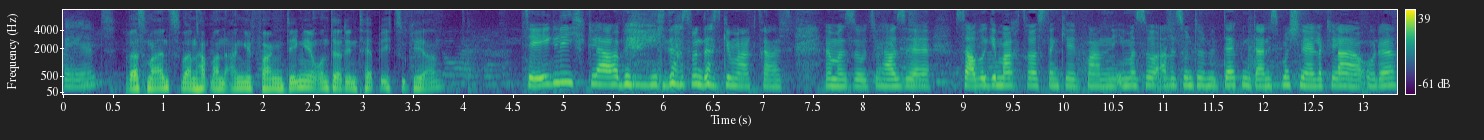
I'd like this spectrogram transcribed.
behält. Was meinst du, wann hat man angefangen, Dinge unter den Teppich zu kehren? Täglich, glaube ich, dass man das gemacht hat. Wenn man so zu Hause sauber gemacht hat, dann geht man immer so alles unter den Teppich, dann ist man schneller klar, oder?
